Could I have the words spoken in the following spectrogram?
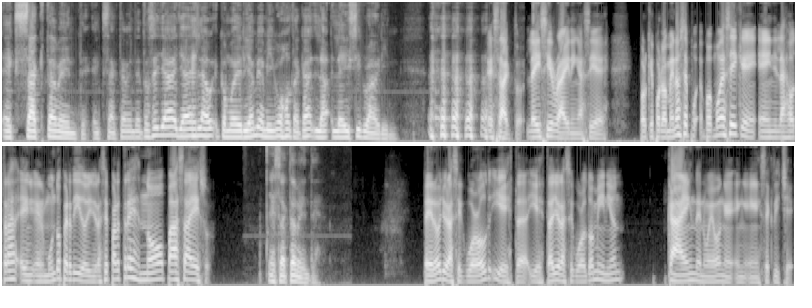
Exactamente, exactamente. Entonces ya, ya es la, como diría mi amigo JK, la lazy writing. Exacto, lazy writing, así es. Porque por lo menos se podemos decir que en las otras, en el mundo perdido y en Jurassic Park 3 no pasa eso. Exactamente. Pero Jurassic World y esta, y esta Jurassic World Dominion caen de nuevo en, en- en ese cliché.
